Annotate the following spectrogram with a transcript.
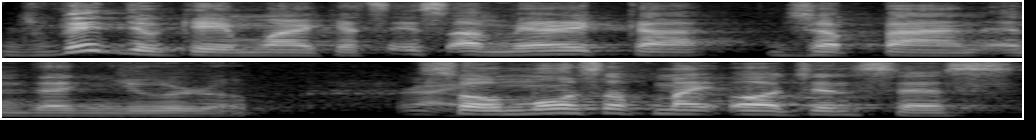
video game markets is America, Japan, and then Europe. So most of my audiences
